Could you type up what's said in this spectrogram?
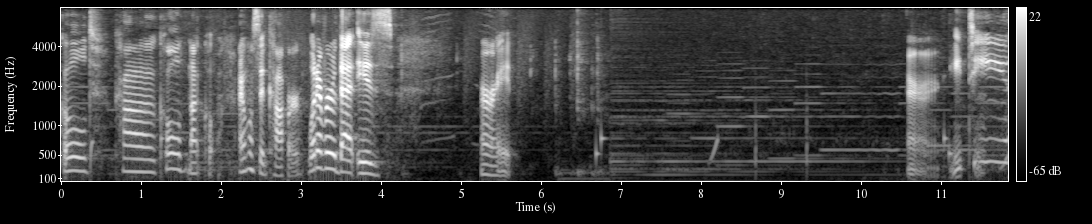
Gold, co coal, not coal. I almost said copper. Whatever that is. All right. All right, 80.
